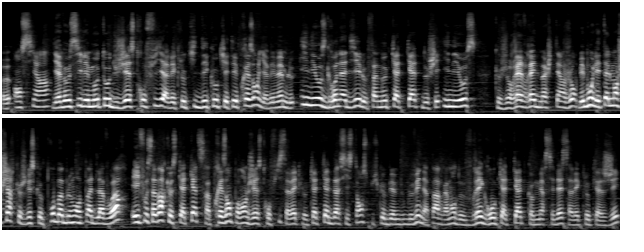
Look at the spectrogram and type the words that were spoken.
euh, anciens. Il y avait aussi les motos du GS Trophy avec le kit déco qui était présent. Il y avait même le Ineos Grenadier, le fameux 4x4 de chez Ineos que je rêverais de m'acheter un jour. Mais bon, il est tellement cher que je risque probablement pas de l'avoir. Et il faut savoir que ce 4x4 sera présent pendant le GS Trophy, ça va être le 4x4 d'assistance, puisque BMW n'a pas vraiment de vrai gros 4x4 comme Mercedes avec le classe G.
